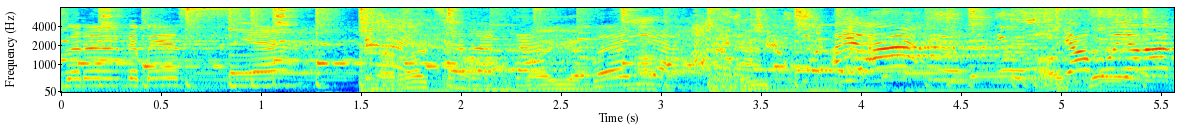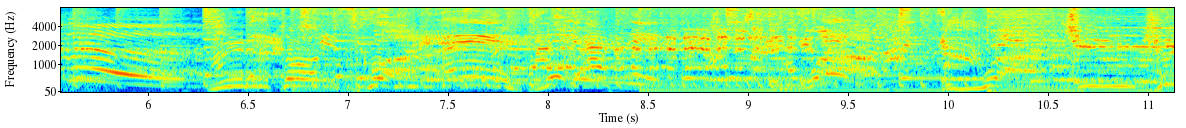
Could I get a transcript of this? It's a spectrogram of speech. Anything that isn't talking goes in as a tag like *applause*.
benar the best ya. Caraka, Caraka Bayang, Bayang. Ayo ah, yang punya aku. Virtual Squad. Eh, asik. Asik.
